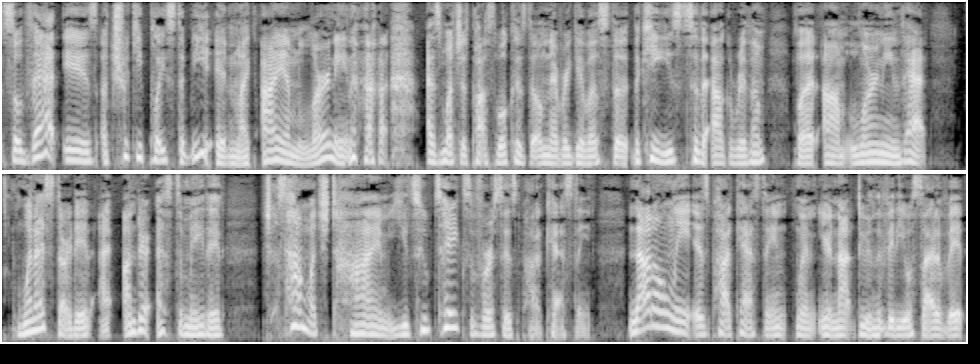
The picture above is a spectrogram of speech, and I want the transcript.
So that is a tricky place to be in. Like I am learning as much as possible because they'll never give us the, the keys to the algorithm, but um, learning that when I started, I underestimated just how much time YouTube takes versus podcasting. Not only is podcasting, when you're not doing the video side of it,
